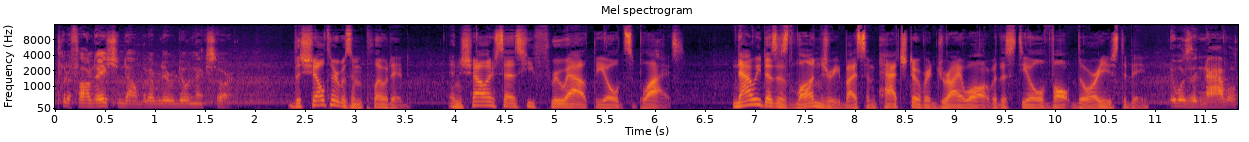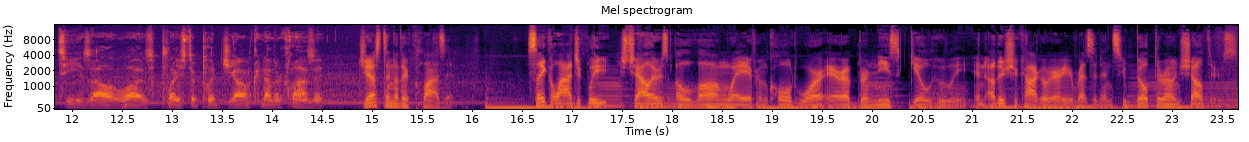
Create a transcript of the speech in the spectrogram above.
put a foundation down, whatever they were doing next door. The shelter was imploded, and Schaller says he threw out the old supplies. Now he does his laundry by some patched over drywall where the steel vault door used to be. It was a novelty, is all it was. A place to put junk, another closet. Just another closet. Psychologically, Schaller's a long way from Cold War era Bernice Gilhooly and other Chicago area residents who built their own shelters.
